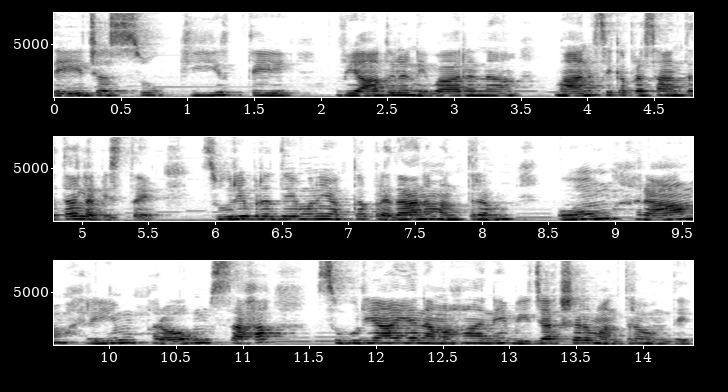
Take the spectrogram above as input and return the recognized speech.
తేజస్సు కీర్తి వ్యాధుల నివారణ మానసిక ప్రశాంతత లభిస్తాయి. సూర్యప్రదేవుని యొక్క ప్రధాన మంత్రం ఓం హ్రాం హ్రీం హ్రౌం సహ సూర్యాయ నమ అనే బీజాక్షర మంత్రం ఉంది.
